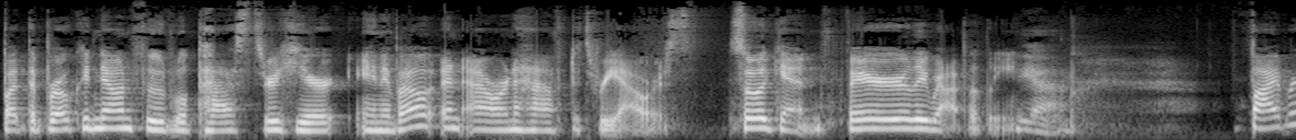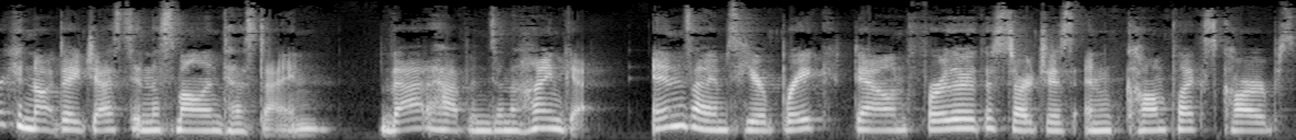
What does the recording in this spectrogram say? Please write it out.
But the broken down food will pass through here in about an hour and a half to three hours. So again, fairly rapidly. Yeah. Fiber cannot digest in the small intestine. That happens in the hindgut. Enzymes here break down further the starches and complex carbs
